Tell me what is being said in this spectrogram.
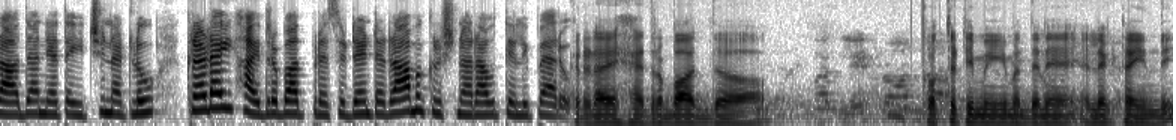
ప్రాధాన్యత ఇచ్చినట్లు క్రెడై హైదరాబాద్ ప్రెసిడెంట్ రామకృష్ణారావు తెలిపారు. హైదరాబాద్ కొత్త టీం ఈ మధ్యనే ఎలెక్ట్ అయింది.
